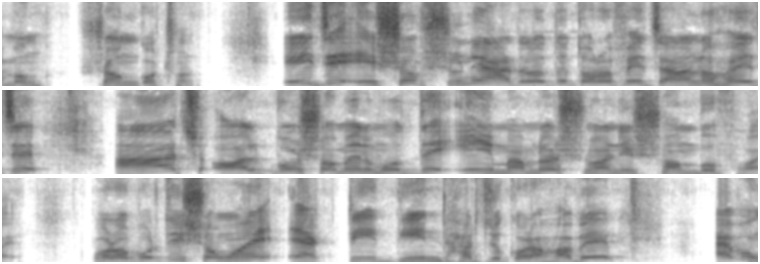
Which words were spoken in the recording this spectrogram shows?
এবং সংগঠন। এই যে এসব শুনে আদালতের তরফে জানানো হয়েছে, আজ অল্প সময়ের মধ্যে এই মামলার শুনানি সম্ভব হয়। পরবর্তী সময়ে একটি দিন ধার্য করা হবে এবং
